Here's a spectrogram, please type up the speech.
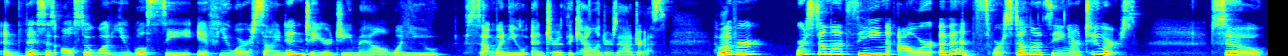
And this is also what you will see if you are signed into your Gmail when you when you enter the calendar's address. However, we're still not seeing our events. We're still not seeing our tours. So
